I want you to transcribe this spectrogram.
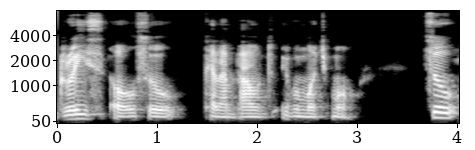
grace also can abound even much more. So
